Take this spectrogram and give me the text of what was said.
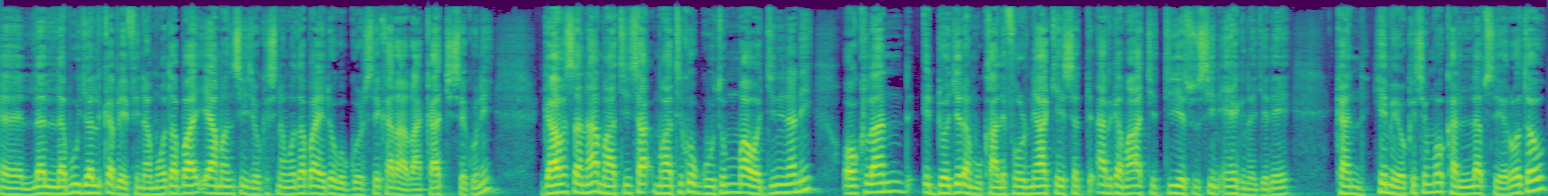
lallabuu jalqabee fi namoota baay'ee amansiise yookiis namoota baay'ee dogoggorsee karaarraa kaachise kuni. Gaafa sanaa maatii koo guutummaa wajjin Ookland iddoo jedhamu Kaalifoorniyaa keessatti argama achitti yesuusiin eegna jedhee kan hime yookiis immoo kan labse yeroo ta'u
